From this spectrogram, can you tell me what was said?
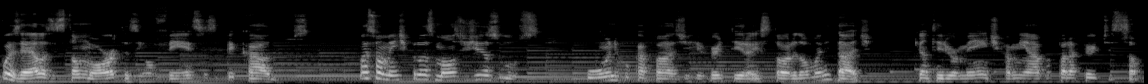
pois elas estão mortas em ofensas e pecados, mas somente pelas mãos de Jesus, o único capaz de reverter a história da humanidade, que anteriormente caminhava para a perdição.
